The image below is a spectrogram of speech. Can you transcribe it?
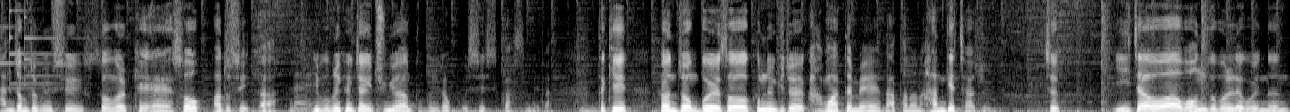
안정적인 수익성을 계속 받을 수 있다. 네. 이 부분이 굉장히 중요한 부분이라고 볼 수 있을 것 같습니다. 특히 현 정부에서 금융 규제의 강화 때문에 나타나는 한계 차주, 즉 이자와 원금을 내고 있는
